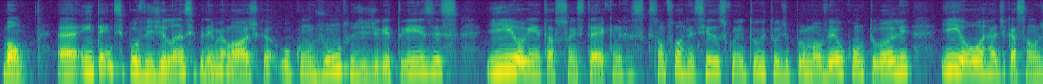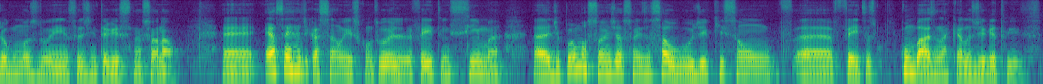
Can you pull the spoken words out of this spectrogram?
Bom, é, entende-se por vigilância epidemiológica o conjunto de diretrizes e orientações técnicas que são fornecidas com o intuito de promover o controle e ou erradicação de algumas doenças de interesse nacional. É, essa erradicação e esse controle é feito em cima é, de promoções de ações da saúde que são é, feitas com base naquelas diretrizes.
